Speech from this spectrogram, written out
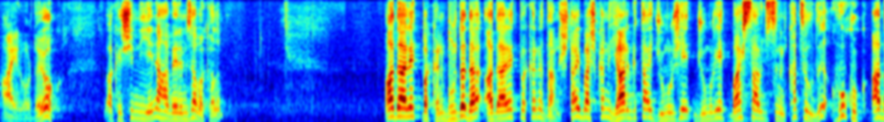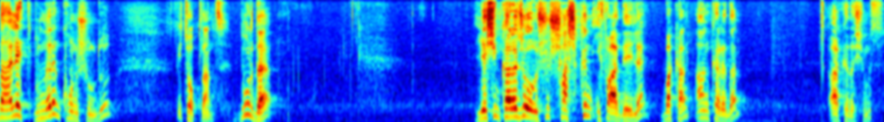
Hayır orada yok. Bakın şimdi yeni haberimize bakalım. Adalet Bakanı, burada da Adalet Bakanı, Danıştay Başkanı, Yargıtay, Cumhuriyet, Cumhuriyet Başsavcısının katıldığı hukuk, adalet bunların konuşulduğu bir toplantı. Burada Yeşim Karacaoğlu şu şaşkın ifadeyle bakan Ankara'dan arkadaşımız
